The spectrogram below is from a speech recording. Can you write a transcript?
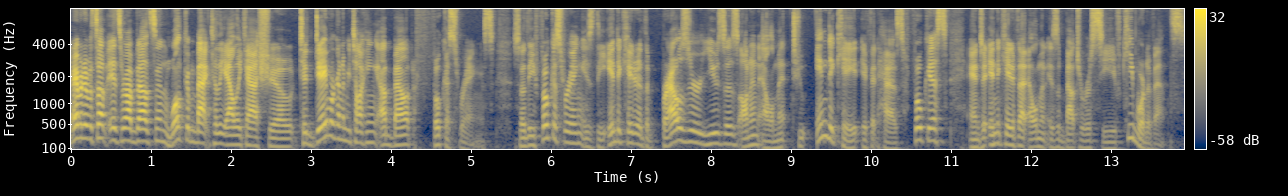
Hey everybody, what's up? It's Rob Dodson. Welcome back to the A11ycast Show. Today we're going to be talking about focus rings. So the focus ring is the indicator the browser uses on an element to indicate if it has focus and to indicate if that element is about to receive keyboard events.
